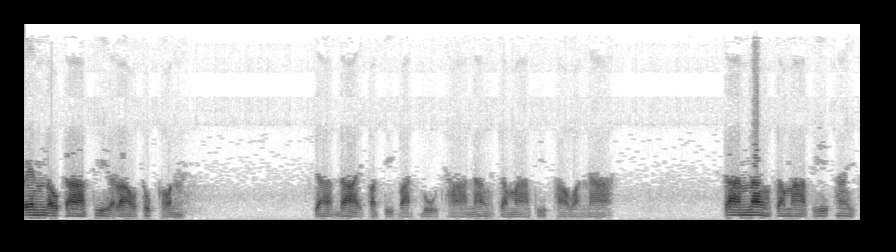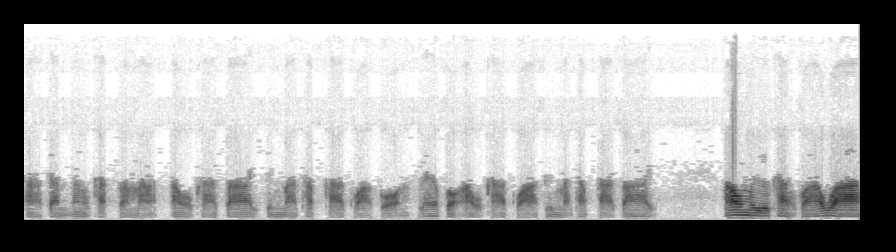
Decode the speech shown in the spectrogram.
ป็นโอกาสที่เราทุกคน จะได้ปฏิบัติบูชานั่งสมาธิภาวนา การนั่งสมาธิให้พากันนั่งขัดสมาเอาขาซ้ายขึ้นมาทับขาขวาก่อน แล้วก็เอาขาขวาขึ้นมาทับขาซ้าย เอามือข้างขวาวาง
